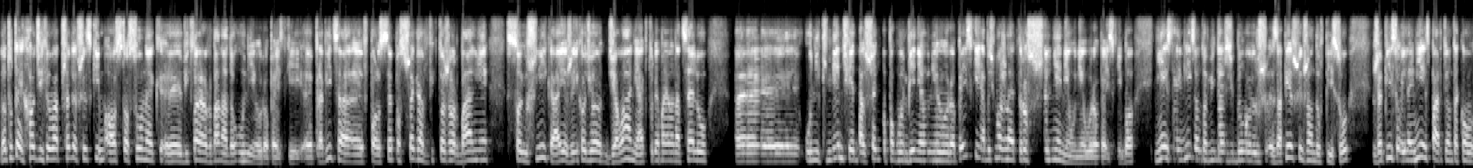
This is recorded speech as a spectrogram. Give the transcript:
No tutaj chodzi chyba przede wszystkim o stosunek Wiktora Orbana do Unii Europejskiej. Prawica w Polsce postrzega w Wiktorze Orbanie sojusznika, jeżeli chodzi o działania, które mają na celu uniknięcie dalszego pogłębienia Unii Europejskiej, a być może nawet rozszczelnienie Unii Europejskiej, bo nie jest tajemnicą, to widać było już za pierwszych rządów PiSu, że PiS, o ile nie jest partią taką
